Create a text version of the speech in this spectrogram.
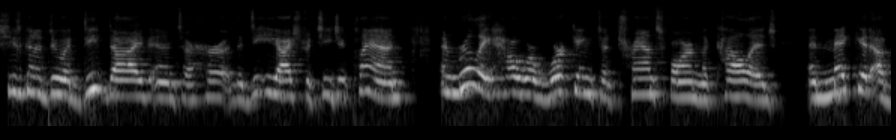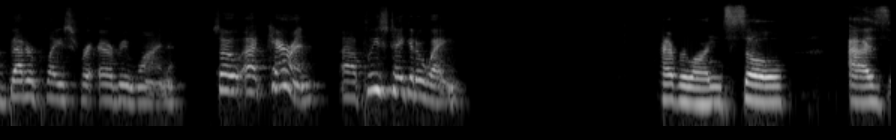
She's going to do a deep dive into her the DEI strategic plan and really how we're working to transform the college and make it a better place for everyone. So uh, Karen, uh, please take it away. Hi everyone. So as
